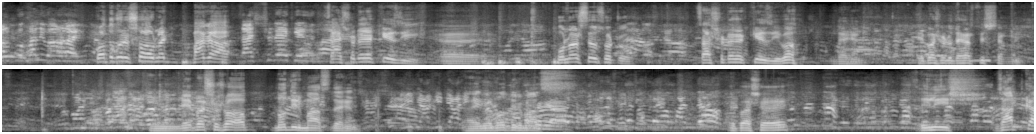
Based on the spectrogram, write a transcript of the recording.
অল্প খালি ভালো লাগে। কত করে সব বাগা চারশো টাকা কেজি চারশো টাকা কেজি। পনেরো ছোট। চারশো টাকা কেজি বাহ দেখেন। এই পাশে একটু দেখার চেষ্টা করি। হুম, এই পাশে সব নদীর মাছ দেখেন। হ্যাঁ, এগুলো নদীর মাছ। এ পাশে ইলিশ জাটকা।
